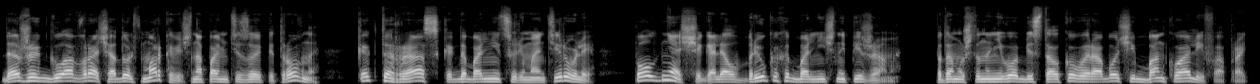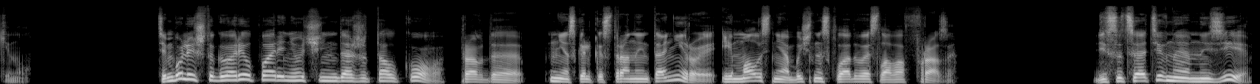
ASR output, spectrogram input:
Даже главврач Адольф Маркович на памяти Зои Петровны как-то раз, когда больницу ремонтировали, полдня щеголял в брюках от больничной пижамы, потому что на него бестолковый рабочий банку олифа опрокинул. Тем более, что говорил парень очень даже толково, правда, несколько странно интонируя и малость необычно складывая слова в фразы. «Диссоциативная амнезия»,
